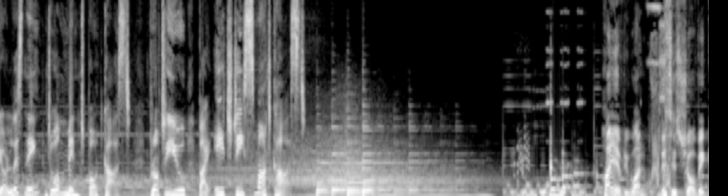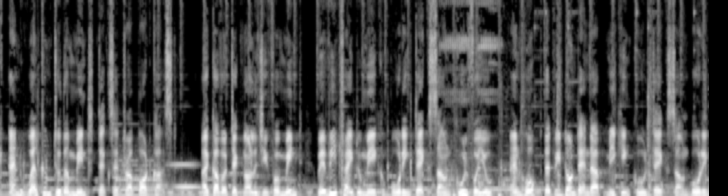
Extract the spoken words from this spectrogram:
You're listening to a Mint podcast brought to you by HT Smartcast. Hi everyone, this is Shouvik and welcome to the Mint TechCetra podcast. I cover technology for Mint where we try to make boring tech sound cool for you and hope that we don't end up making cool tech sound boring.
